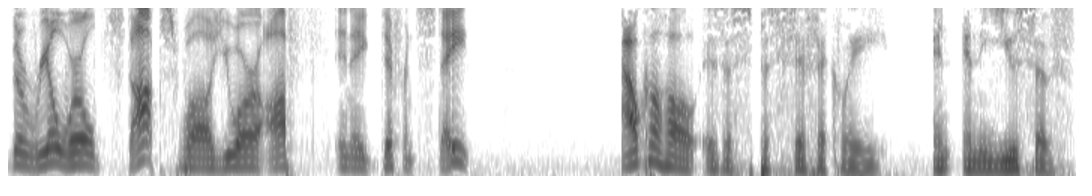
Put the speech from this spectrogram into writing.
the real world stops while you are off in a different state. Alcohol is a specifically and and the use of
